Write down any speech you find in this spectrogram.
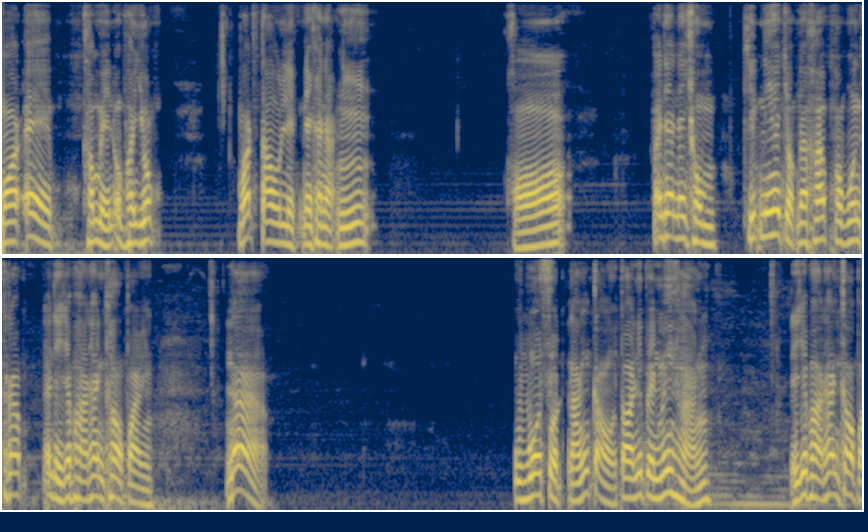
มอดเอเขมรอพยพ วัดเตาเหล็กในขณะนี้ ขอ ให้ท่านได้ชมคลิปนี้ให้จบนะครับ ขอบคุณครับ แล้วเดี๋ยวจะพาท่านเข้าไป หน้า อุโบสถหลังเก่าตอนนี้เป็นวิหาร เดี๋ยวจะพาท่านเข้าไป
